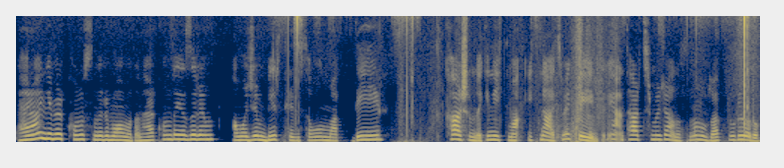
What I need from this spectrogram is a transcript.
Herhangi bir konu sınırım olmadan her konuda yazarım. Amacım bir tezi savunmak değil, karşımdakini ikna, ikna etmek değildir. Yani tartışmacı anlatımdan uzak duruyorum.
